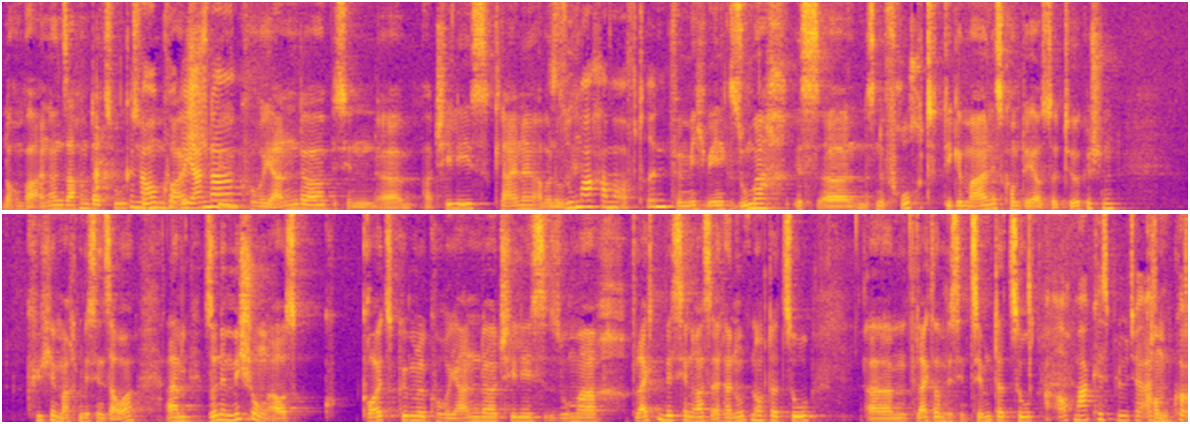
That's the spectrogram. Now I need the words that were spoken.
noch ein paar anderen Sachen dazu. Genau, Zum Koriander. Beispiel Koriander, bisschen äh, ein paar Chilis, kleine, aber nur Sumach haben wir oft drin. für mich wenig. Sumach ist, äh, ist eine Frucht, die gemahlen ist, kommt eher aus der türkischen Küche, macht ein bisschen sauer. Ähm, so eine Mischung aus Kreuzkümmel, Koriander, Chilis, Sumach, vielleicht ein bisschen Ras El Hanout noch dazu, ähm, vielleicht auch ein bisschen Zimt dazu. Auch Markisblüte. Also Kommt, Ko-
